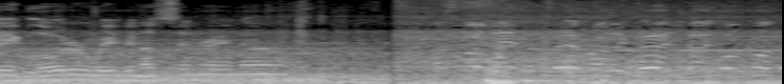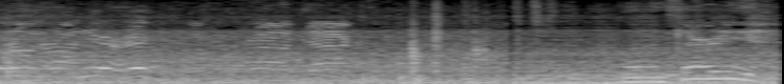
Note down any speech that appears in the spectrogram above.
big loader waving us in right now. What's up, man? Good, brother. Good. You guys don't fuck around around here, hey? around, Jack. 1130.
